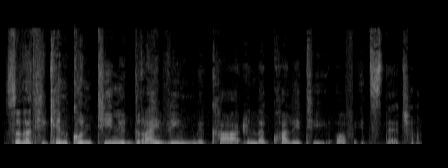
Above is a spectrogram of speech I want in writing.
So that he can continue driving the car in the quality of its stature.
